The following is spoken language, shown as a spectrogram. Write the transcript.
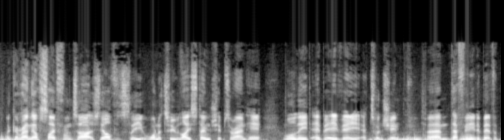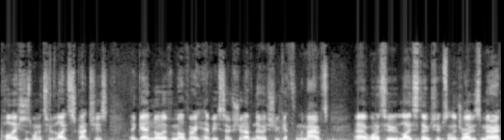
Looking around the offside front arch, obviously one or two light stone chips around here will need a bit of a, a touch-in. Um, definitely need a bit of a polish, there's one or two light scratches. Again, none of them are very heavy, so should have no issue getting them out. Uh, one or two light stone chips on the driver's mirror.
